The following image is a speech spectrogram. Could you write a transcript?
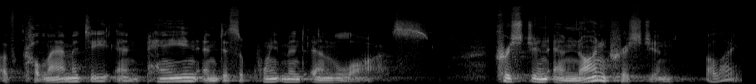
of calamity and pain and disappointment and loss, Christian and non Christian alike.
